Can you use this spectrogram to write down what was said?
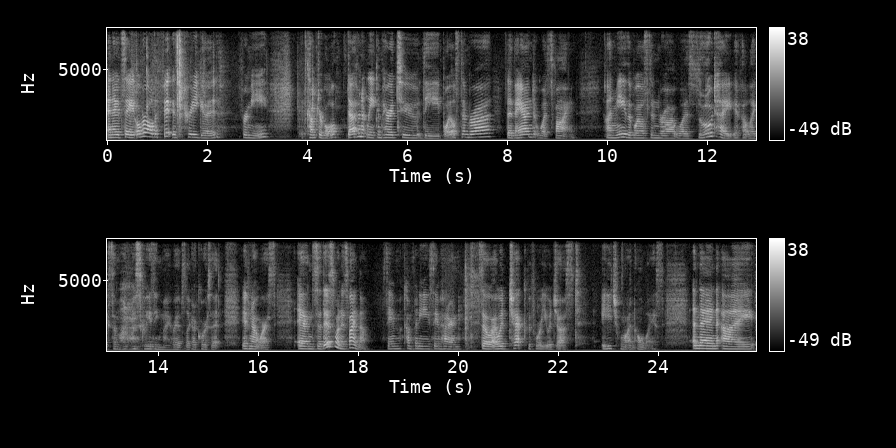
And I'd say overall the fit is pretty good for me. It's comfortable. Definitely compared to the Boylston bra, the band was fine. On me, the Boylston bra was so tight, it felt like someone was squeezing my ribs like a corset, if not worse. And so this one is fine though. Same company, same pattern. So I would check before you adjust each one always. And then I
